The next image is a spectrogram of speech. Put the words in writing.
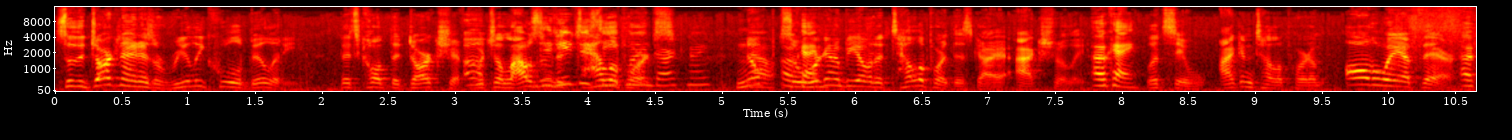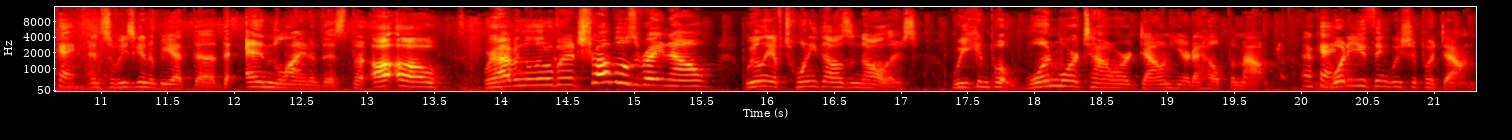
So the Dark Knight has a really cool ability that's called the Dark Shift, Oh, which allows him did to he just eat my teleport. Dark Knight? Nope. No, So okay. we're gonna be able to teleport this guy actually. Okay. Let's see. I can teleport him all the way up there. Okay. And so he's gonna be at the the end line of this. But uh oh, we're having a little bit of troubles right now. We only have twenty thousand dollars. We can put one more tower down here to help them out. Okay. What do you think we should put down?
